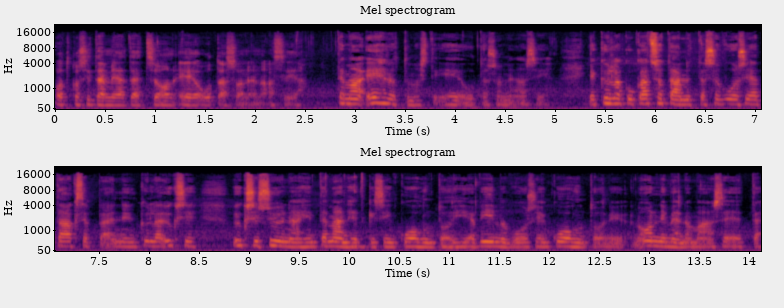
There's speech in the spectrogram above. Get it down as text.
Oletko sitä mieltä, että se on EU-tasoinen asia? Tämä on ehdottomasti EU-tasoinen asia. Ja kyllä kun katsotaan nyt tässä vuosia taaksepäin, niin kyllä yksi, yksi syy näihin tämänhetkisiin kuohuntoihin ja viime vuosien kuohuntoihin on nimenomaan se, että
